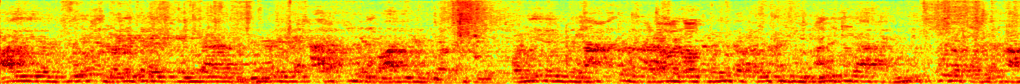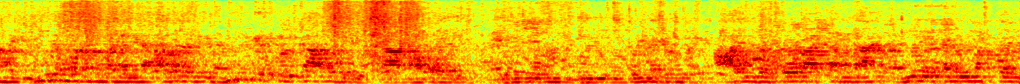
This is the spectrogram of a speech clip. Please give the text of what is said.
ஆயிரம் பேர் வழிகளை கையாளும் இன்றைய அரசியல்வாதிகள் மற்றும் பன்னிரண்டு நாட்கள் கடந்த கொண்ட பகுதியில் இறுதியாக அவர்கள் ஆயுத போராட்டம் தான் ஈழத்தமிழ் மக்கள்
